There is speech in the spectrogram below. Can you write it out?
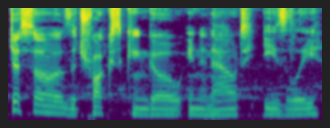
just so the trucks can go in and out easily.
